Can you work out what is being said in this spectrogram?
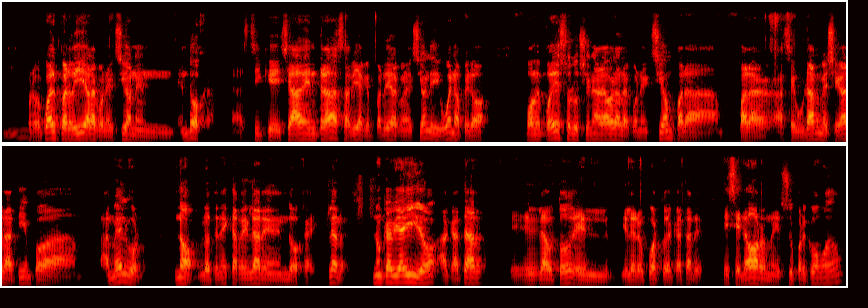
Mm. Con lo cual perdía la conexión en, en Doha. Así que ya de entrada sabía que perdía la conexión. Le digo, bueno, pero vos me podés solucionar ahora la conexión para, asegurarme llegar a tiempo a, Melbourne. No, lo tenés que arreglar en Doha. Claro, nunca había ido a Qatar. El, auto, el, aeropuerto de Qatar es enorme, súper cómodo,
